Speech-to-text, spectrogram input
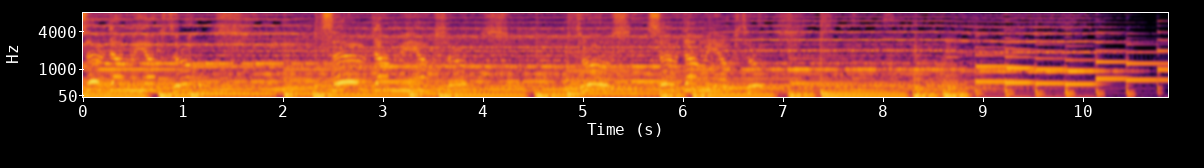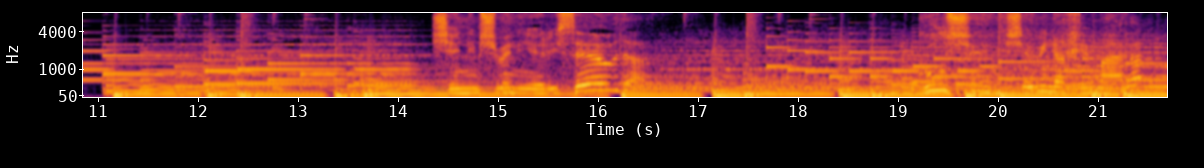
სევდა მიაქ დროს სევდა მიაქ დროს დროს სევდა მიაქ დროს შენი მშვენიერი სევდა გულში შევინახე მარად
